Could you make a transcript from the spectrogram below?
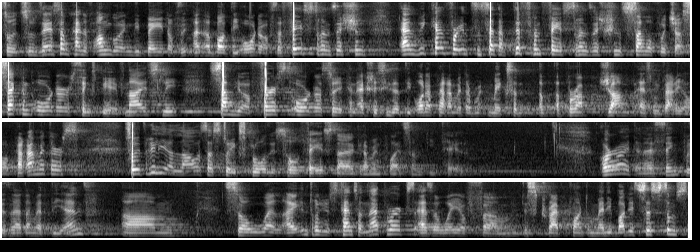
so, so there's some kind of ongoing debate of the, about the order of the phase transition. And we can, for instance, set up different phase transitions, some of which are second order, things behave nicely. Some here are first order, so you can actually see that the order parameter makes an abrupt jump as we vary our parameters. So it really allows us to explore this whole phase diagram in quite some detail. All right, and I think with that I'm at the end. Um, so, well, I introduced tensor networks as a way of um, describe quantum many-body systems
